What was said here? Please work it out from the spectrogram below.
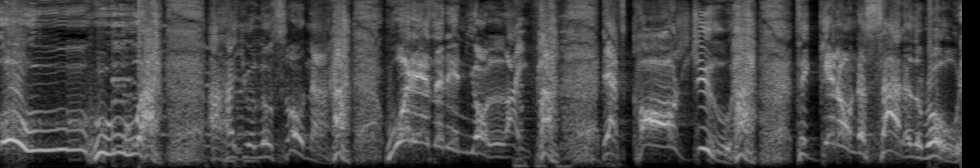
Ooh, uh, you're a little slow now. What is it in your life that's caused you to get on the side of the road.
